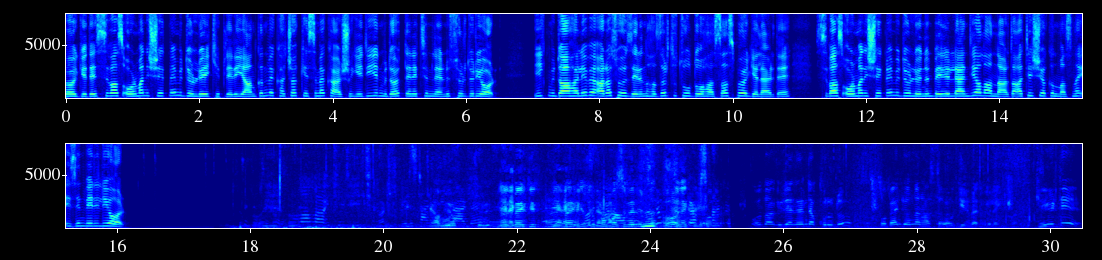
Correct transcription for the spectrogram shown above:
Bölgede Sivas Orman İşletme Müdürlüğü ekipleri yangın ve kaçak kesime karşı 7/24 denetimlerini sürdürüyor. İlk müdahale ve ara sözlerin hazır tutulduğu hassas bölgelerde Sivas Orman İşletme Müdürlüğü'nün belirlendiği alanlarda ateş yakılmasına izin veriliyor. Abi yok. Bir beygir, bir beygir su pompası verirse elektrik olur. O da üzerlerinde kurudu. O bence ondan hasta. O girmedi öyle girmedi. Girdi.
